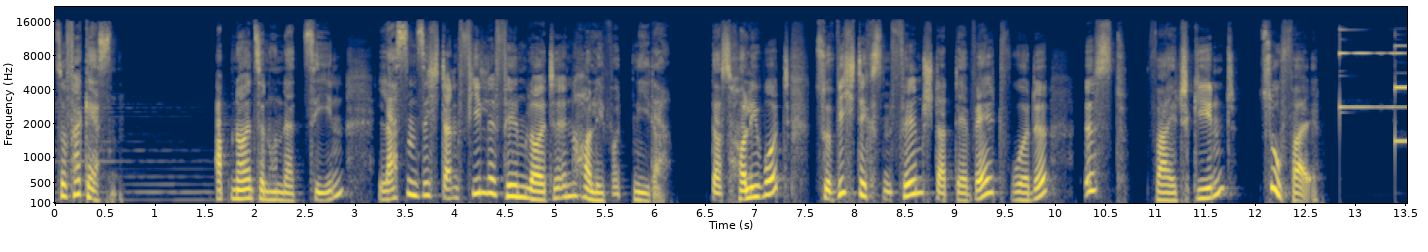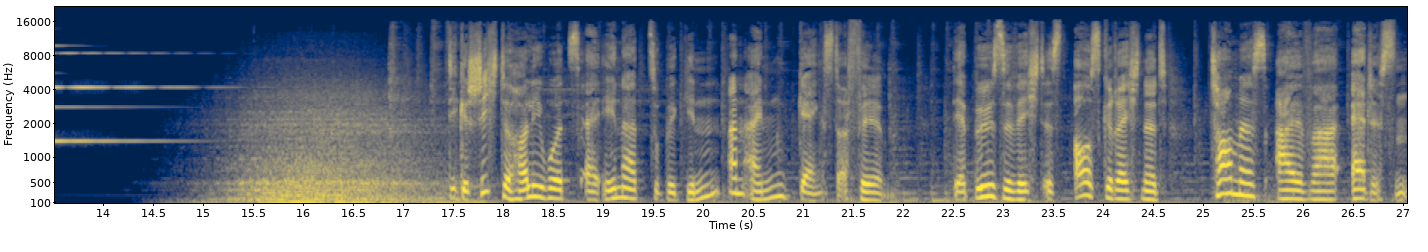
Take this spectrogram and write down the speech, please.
zu vergessen. Ab 1910 lassen sich dann viele Filmleute in Hollywood nieder. Dass Hollywood zur wichtigsten Filmstadt der Welt wurde, ist weitgehend Zufall. Die Geschichte Hollywoods erinnert zu Beginn an einen Gangsterfilm. Der Bösewicht ist ausgerechnet Thomas Alva Edison.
